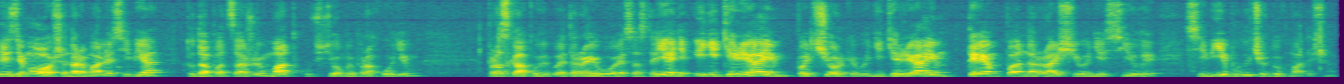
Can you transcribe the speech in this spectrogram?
Перезимовавшая нормальная семья, туда подсаживаем матку, все, мы проходим, проскакиваем это роевое состояние и не теряем, подчеркиваю, не теряем темпа наращивания силы семьи, будучи в двухматочном.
